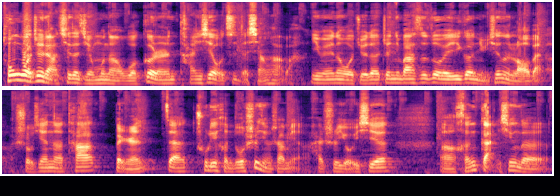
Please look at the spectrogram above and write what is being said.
通过这两期的节目呢，我个人谈一些我自己的想法吧。因为呢，我觉得珍妮巴斯作为一个女性的老板，首先呢，她本人在处理很多事情上面还是有一些呃很感性的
